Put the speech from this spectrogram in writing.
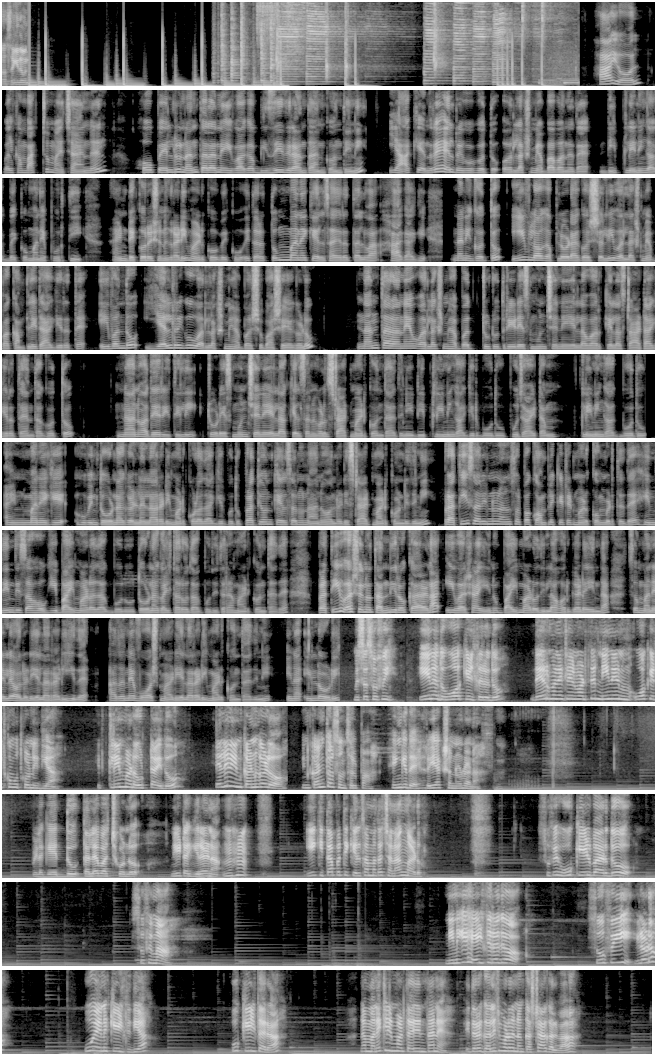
ಆ, Sangeetha hi all welcome back to my channel hope ಎಲ್ಲರೂ ನನ್ನ ಥರನೇ ಇವಾಗ ಬ್ಯುಸಿ ಇದ್ದೀರಾ ಅಂತ ಅನ್ಕೊತೀನಿ. ಯಾಕೆ ಅಂದರೆ ಎಲ್ರಿಗೂ ಗೊತ್ತು ವರಲಕ್ಷ್ಮಿ ಹಬ್ಬ ಬಂದಿದೆ ಡೀಪ್ ಕ್ಲೀನಿಂಗ್ ಆಗಬೇಕು ಮನೆ ಪೂರ್ತಿ ಆ್ಯಂಡ್ ಡೆಕೋರೇಷನ್ಗೆ ರೆಡಿ ಮಾಡ್ಕೋಬೇಕು. ಈ ಥರ ತುಂಬಾ ಕೆಲಸ ಇರುತ್ತಲ್ವ? ಹಾಗಾಗಿ ನನಗೆ ಗೊತ್ತು ಈ ವ್ಲಾಗ್ ಅಪ್ಲೋಡ್ ಆಗೋಷ್ಟರಲ್ಲಿ ವರಲಕ್ಷ್ಮಿ ಹಬ್ಬ ಕಂಪ್ಲೀಟ್ ಆಗಿರುತ್ತೆ. ಈ ಒಂದು ಎಲ್ರಿಗೂ ವರಲಕ್ಷ್ಮಿ ಹಬ್ಬ ಶುಭಾಶಯಗಳು. ನಂತರನೇ ವರಲಕ್ಷ್ಮಿ ಹಬ್ಬದ ಟು ಟು ತ್ರೀ ಡೇಸ್ ಮುಂಚೆನೇ ಎಲ್ಲ ವರ್ಕ್ ಎಲ್ಲ ಸ್ಟಾರ್ಟ್ ಆಗಿರುತ್ತೆ ಅಂತ ಗೊತ್ತು. ನಾನು ಅದೇ ರೀತಿಲಿ ಟೂ ಡೇಸ್ ಮುಂಚೆನೇ ಎಲ್ಲ ಕೆಲಸಗಳು ಸ್ಟಾರ್ಟ್ ಮಾಡ್ಕೊತಾ ಇದ್ದೀನಿ. ಡೀಪ್ ಕ್ಲೀನಿಂಗ್ ಆಗಿರ್ಬೋದು, ಪೂಜಾ ಐಟಮ್ ಕ್ಲೀನಿಂಗ್ ಆಗ್ಬೋದು. ಆ್ಯಂಡ್ ಮನೆಗೆ ಹೂವಿನ ತೋರಣಗಳನ್ನೆಲ್ಲ ರೆಡಿ ಮಾಡ್ಕೊಳ್ಳೋದಾಗಿರ್ಬೋದು. ಪ್ರತಿಯೊಂದು ಕೆಲಸನೂ ನಾನು ಆಲ್ರೆಡಿ ಸ್ಟಾರ್ಟ್ ಮಾಡ್ಕೊಂಡಿದ್ದೀನಿ ಪ್ರತಿ ಸರಿನೂ ನಾನು ಸ್ವಲ್ಪ ಕಾಂಪ್ಲಿಕೇಟೆಡ್ ಮಾಡ್ಕೊಂಬಿಡ್ತದೆ ಹಿಂದಿನ ದಿವಸ ಹೋಗಿ ಬೈ ಮಾಡೋದಾಗ್ಬೋದು, ತೋರಣಗಳು ತರೋದಾಗ್ಬೋದು ಈ ಥರ ಮಾಡ್ಕೊತಾ ಇದೆ ಪ್ರತಿ ವರ್ಷವೂ ತಂದಿರೋ ಕಾರಣ ಈ ವರ್ಷ ಏನು ಬೈ ಮಾಡೋದಿಲ್ಲ ಹೊರಗಡೆಯಿಂದ. ಸೊ ಮನೇಲೇ ಆಲ್ರೆಡಿ ಎಲ್ಲ ರೆಡಿ ಇದೆ. ಅದನ್ನೇ ವಾಶ್ ಮಾಡಿ ಎಲ್ಲ ರೆಡಿ ಮಾಡ್ಕೊತಾ ಇದ್ದೀನಿ ಇನ್ನು ಇಲ್ಲಿ ನೋಡಿ. ಮಿಸ್ಟರ್ ಸುಫಿ ಏನದು ಹೂವು ಕೀಳ್ತಿರೋದು? ದೇವ್ರ ಮನೆ ಕ್ಲೀನ್ ಮಾಡ್ತೀರಿ ನೀನೇನು ಹೋಗಿ ಎತ್ಕೊಂಡು ಕೂತ್ಕೊಂಡಿದ್ಯಾ? ಇದು ಕ್ಲೀನ್ ಮಾಡೋ ಹುಟ್ಟ ಇದು. ಎಲ್ಲಿ ನಿನ್ನ ಕಣ್ಗಳು? ನಿನ್ನ ಕಣ್ ತೋರ್ಸು ಒಂದು ಸ್ವಲ್ಪ. ಹೆಂಗಿದೆ? ರಿಯಾಕ್ಷನ್ ನೋಡೋಣ. ಬೆಳಗ್ಗೆ ಎದ್ದು ತಲೆ ಬಾಚ್ಕೊಂಡು ನೀಟಾಗಿ ಇರೋಣ. ಹ್ಞೂ ಈ ಕಿತಾಪತಿ ಕೆಲಸ ಮಾತ್ರ ಚೆನ್ನಾಗಿ ಮಾಡು. ಸುಫಿ ಹೂ ಕೀಳ್ಬಾರ್ದು. ಸುಫಿಮಾ ನಿನಗೆ ಹೇಳ್ತಿರೋದು ಸೂಫಿ, ಇಲ್ಲೋಡು. ಹೂ ಏನು ಕೀಳ್ತಿದ್ಯಾ? ಹೂ ಕೀಳ್ತಾರಾ? ನಮ್ಮ ಮನೆ ಕ್ಲೀನ್ ಮಾಡ್ತಾ ಇದ್ದೀನಿ ತಾನೆ. ಈ ಥರ ಗಲೀಜು ಮಾಡೋದು ನಂಗೆ ಕಷ್ಟ ಆಗಲ್ವಾ?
